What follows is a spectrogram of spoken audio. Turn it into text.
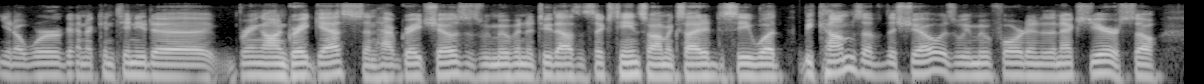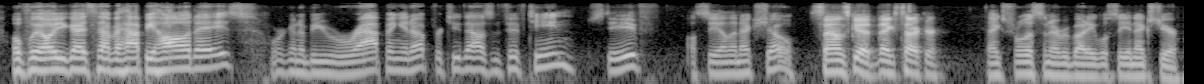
You know, we're going to continue to bring on great guests and have great shows as we move into 2016. So I'm excited to see what becomes of the show as we move forward into the next year. So hopefully, all you guys have a happy holidays. We're going to be wrapping it up for 2015. Steve, I'll see you on the next show. Sounds good. Thanks, Tucker. Thanks for listening, everybody. We'll see you next year.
